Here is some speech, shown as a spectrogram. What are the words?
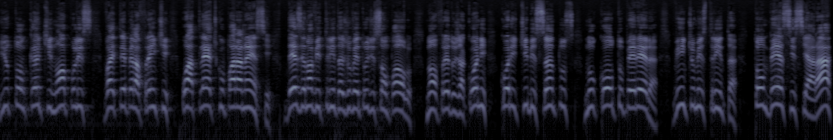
E o Toncantinópolis vai ter pela frente o Atlético Paranense. 19h30, Juventude São Paulo no Alfredo Jacone. Coritiba e Santos no Couto Pereira. 21h30, Tombense e Ceará,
